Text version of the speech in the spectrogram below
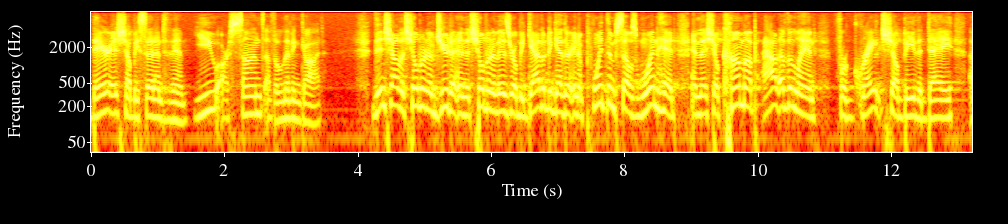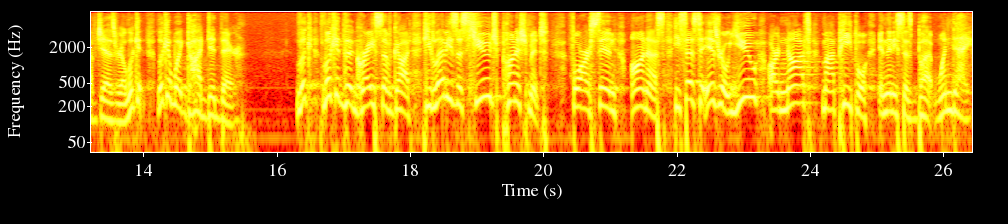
there it shall be said unto them, You are sons of the living God. Then shall the children of Judah and the children of Israel be gathered together and appoint themselves one head, and they shall come up out of the land, for great shall be the day of Jezreel. Look at, look at what God did there. Look, look at the grace of God. He levies this huge punishment for our sin on us. He says to Israel, You are not my people. And then he says, But one day,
